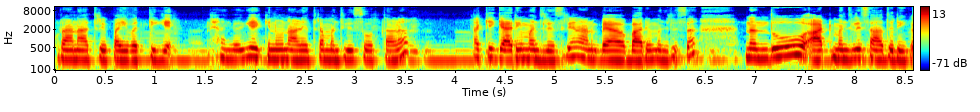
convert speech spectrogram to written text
ಖುರಾನ್ ಆತ್ರಿಪ್ಪ ಇವತ್ತಿಗೆ ಹಾಗಾಗಿ ಆಕಿನೂ ನಾಳೆ ಹತ್ರ ಮಂಜ್ಲಿಸ್ ಓದ್ತಾಳೆ ಆಕೆ ಗ್ಯಾರಿ ಮಂಜ್ಲಿಸ್ ರೀ, ನಾನು ಬ್ಯಾ ಬಾರಿ ಮಂಜ್ಲಿಸ. ನಂದು ಆಟ್ ಮಂಜ್ಲಿಸ್ ಆದ್ರಿ ಈಗ.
